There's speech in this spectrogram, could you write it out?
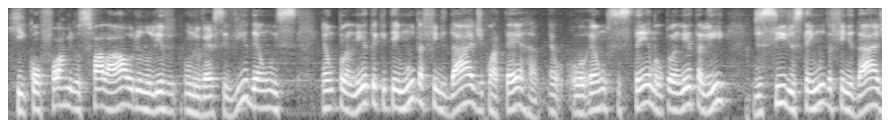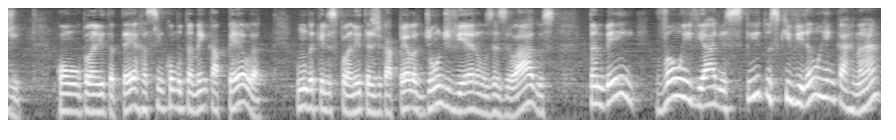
que, conforme nos fala Áureo no livro Universo e Vida, é um, é um planeta que tem muita afinidade com a Terra, é, é um sistema, o planeta ali de Sirius tem muita afinidade com o planeta Terra, assim como também Capela, um daqueles planetas de Capela, de onde vieram os exilados, também vão enviar espíritos que virão reencarnar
